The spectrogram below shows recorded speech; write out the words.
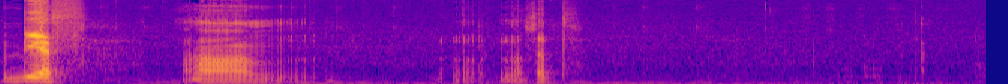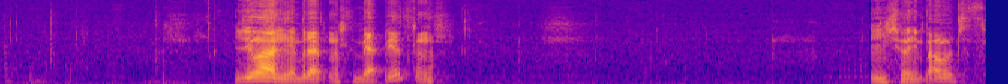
без э, значит, желание брать на себя ответственность, ничего не получится.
